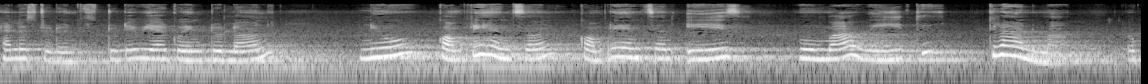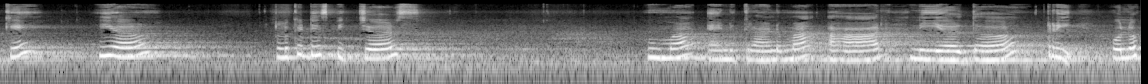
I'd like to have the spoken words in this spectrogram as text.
hello students today we are going to learn new comprehension comprehension is huma with grandma okay here look at these pictures huma and grandma are near the tree वो लोग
